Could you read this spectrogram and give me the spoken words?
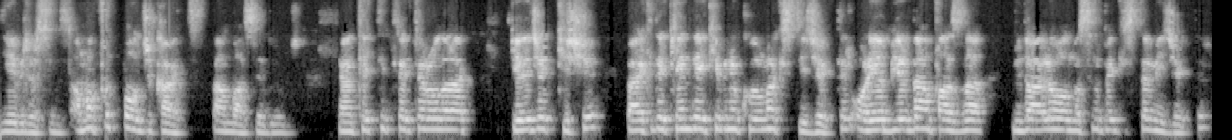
diyebilirsiniz. Ama futbolcu Kayt'tan bahsediyoruz. Yani teknik direktör olarak gelecek kişi belki de kendi ekibini kurmak isteyecektir. Oraya birden fazla müdahale olmasını pek istemeyecektir.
